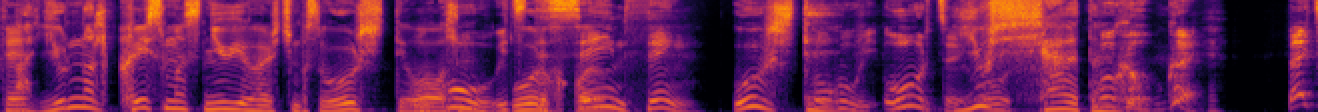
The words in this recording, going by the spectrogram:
Тий. А ер нь бол Christmas New Year чинь бас өөр дээ. Өөр same thing. Өөр. Үгүй өөр зөө. Юу шаад. Үгүй үгүй. Бач.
